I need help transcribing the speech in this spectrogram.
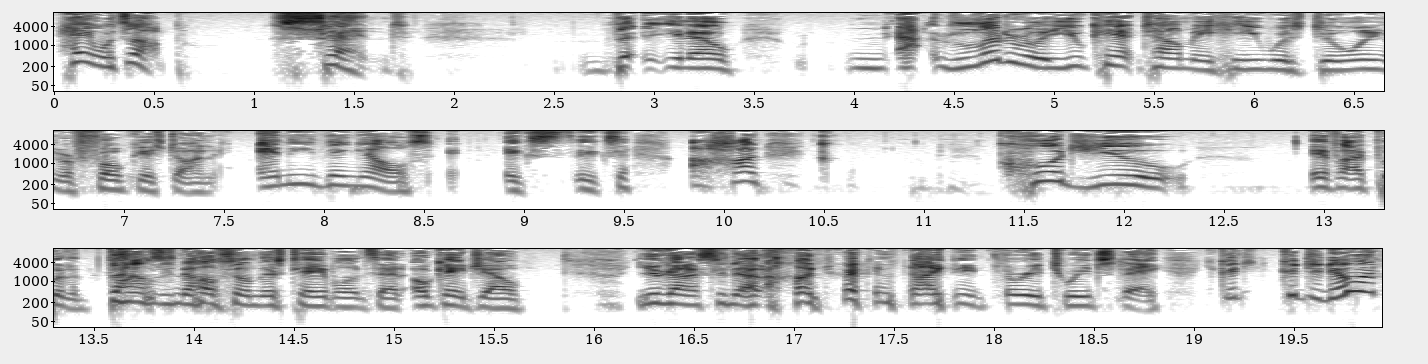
hey, what's up? Send. The, you know, literally, you can't tell me he was doing or focused on anything else. Ex- ex- a hun- could you, if I put a thousand dollars on this table and said, okay, Joe, you got to send out 193 tweets today, could, could you do it?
